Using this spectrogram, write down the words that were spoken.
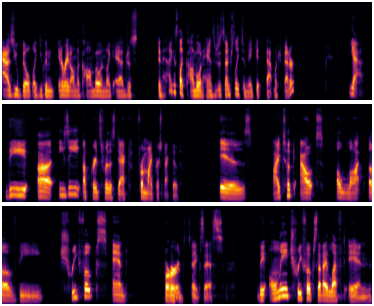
as you build, like you can iterate on the combo and like add just, and I guess like combo enhancers essentially to make it that much better. Yeah, the uh easy upgrades for this deck, from my perspective, is I took out a lot of the tree folks and birds that exist. The only tree folks that I left in,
